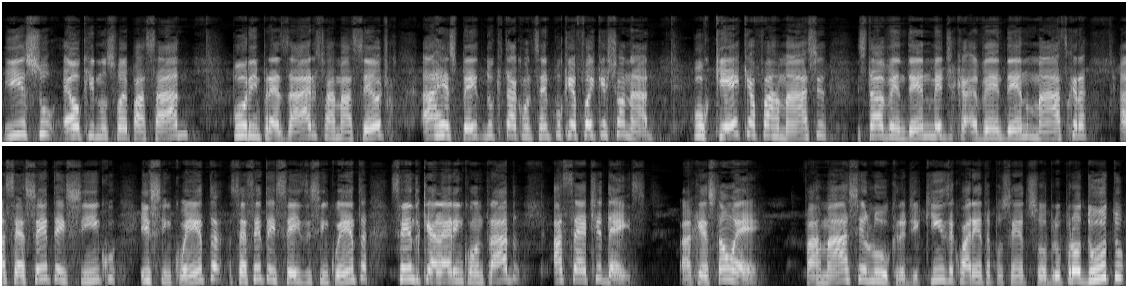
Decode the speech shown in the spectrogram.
Isso é o que nos foi passado por empresários farmacêuticos a respeito do que está acontecendo, porque foi questionado. Por que, que a farmácia está vendendo, medica... vendendo máscara a R$ 65,50, R$ 66,50, sendo que ela era encontrada a R$ 7,10? A questão é, farmácia lucra de 15% a 40% sobre o produto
